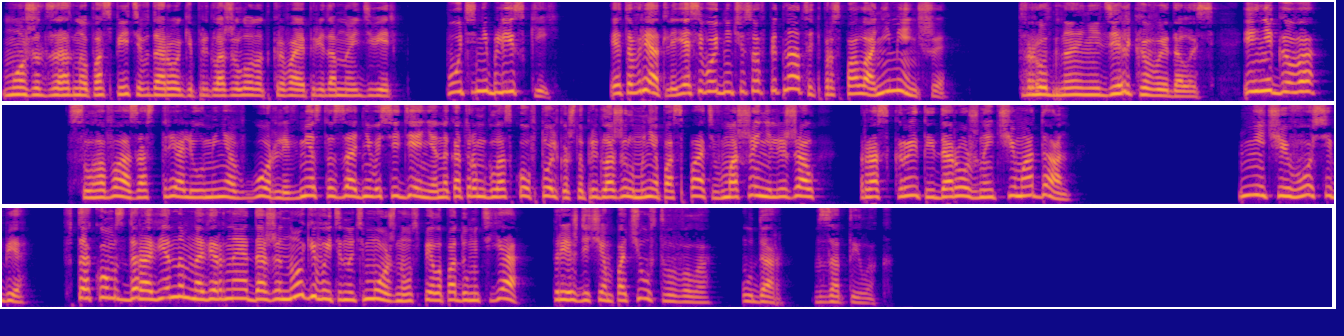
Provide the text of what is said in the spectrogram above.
Может, заодно поспите в дороге, предложил он, открывая передо мной дверь. Путь не близкий. Это вряд ли. Я сегодня часов пятнадцать проспала, не меньше. Трудная неделька выдалась. И не гова Слова застряли у меня в горле. Вместо заднего сиденья, на котором Глазков только что предложил мне поспать, в машине лежал раскрытый дорожный чемодан. Ничего себе! В таком здоровенном, наверное, даже ноги вытянуть можно, успела подумать я, прежде чем почувствовала удар в затылок.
